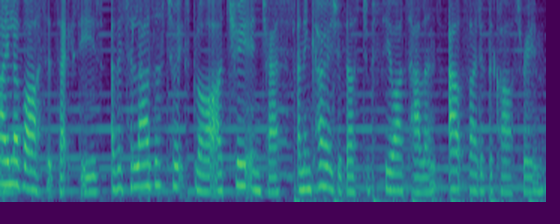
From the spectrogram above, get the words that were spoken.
I love art at Sexey's as it allows us to explore our true interests and encourages us to pursue our talents outside of the classroom.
